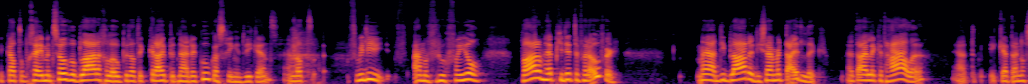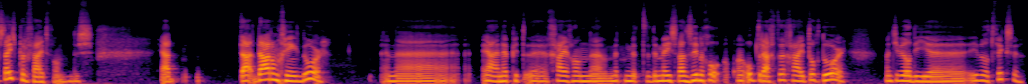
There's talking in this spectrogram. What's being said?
Ik had op een gegeven moment zoveel bladen gelopen dat ik kruipend naar de koelkast ging het weekend. En dat familie aan me vroeg van, joh, waarom heb je dit ervoor over? Maar ja, die bladen die zijn maar tijdelijk. Uiteindelijk het halen, ja, ik heb daar nog steeds profijt van. Dus ja, da- daarom ging ik door. En, eh, ja, en heb je eh, ga je gewoon eh, met, met de meest waanzinnige opdrachten, ga je toch door. Want je wil, die, je wil het fixen.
